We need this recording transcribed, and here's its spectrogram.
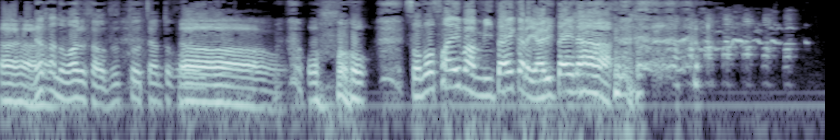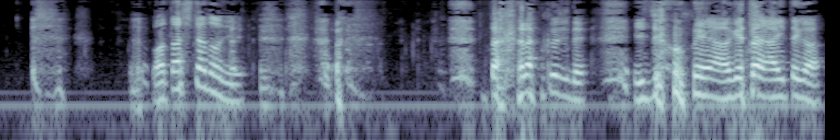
うん。はいはいはい仲の悪さをずっとちゃんとこう。ああ、もう、その裁判見たいからやりたいな。うん渡したのに、宝くじで1億円あげたい相手が、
